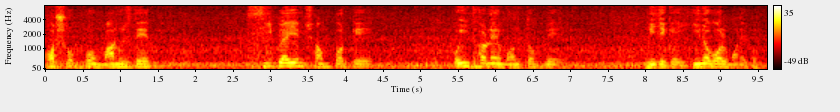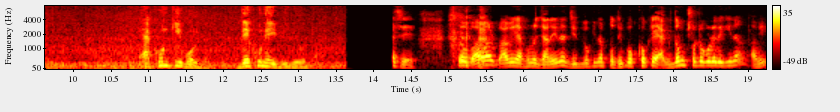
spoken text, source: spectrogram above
অসভ্য মানুষদের সিপিআইএম সম্পর্কে ওই ধরনের মন্তব্যে নিজেকে হীনবল মনে করতেন এখন কি বলবেন দেখুন এই ভিডিওটা। আছে। তো আবার আমি এখনও জানি না জিতবো কিনা প্রতিপক্ষকে একদম ছোট করে দেখি না আমি।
